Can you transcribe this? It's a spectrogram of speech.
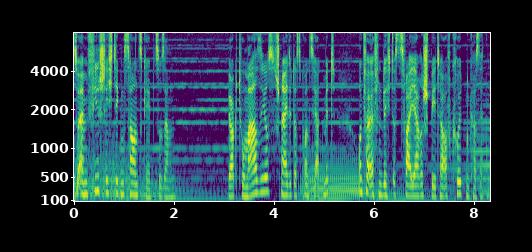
zu einem vielschichtigen Soundscape zusammen. Jörg Thomasius schneidet das Konzert mit und veröffentlicht es zwei Jahre später auf Krötenkassetten.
